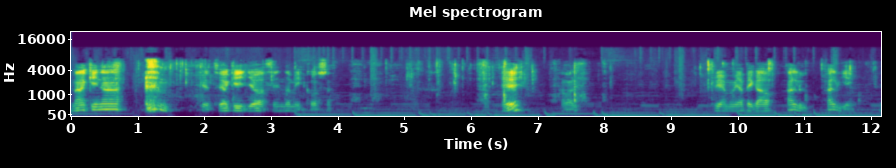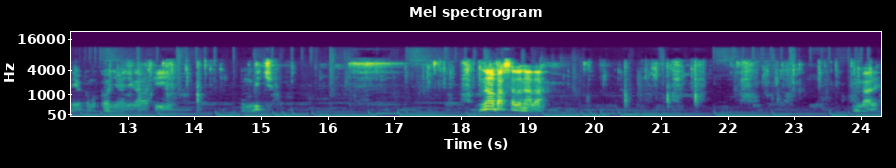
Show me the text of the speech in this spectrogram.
Máquina. que estoy aquí yo haciendo mis cosas. ¿Eh? Ah, vale. Creía me había pegado alguien. Digo, ¿cómo coño ha llegado aquí un bicho? No ha pasado nada. Vale.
